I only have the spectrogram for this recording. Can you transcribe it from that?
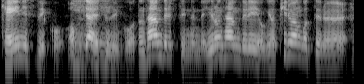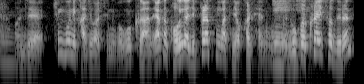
개인일 수도 있고 업자일 예, 수도 예. 있고 어떤 사람들일 수도 있는데 이런 사람들이 여기서 필요한 것들을 음. 어, 이제 충분히 가져갈 수 있는 거고 그 안에 약간 거기가 이제 플랫폼 같은 역할이 되는 거죠. 예, 로컬 예. 크리에이터들은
